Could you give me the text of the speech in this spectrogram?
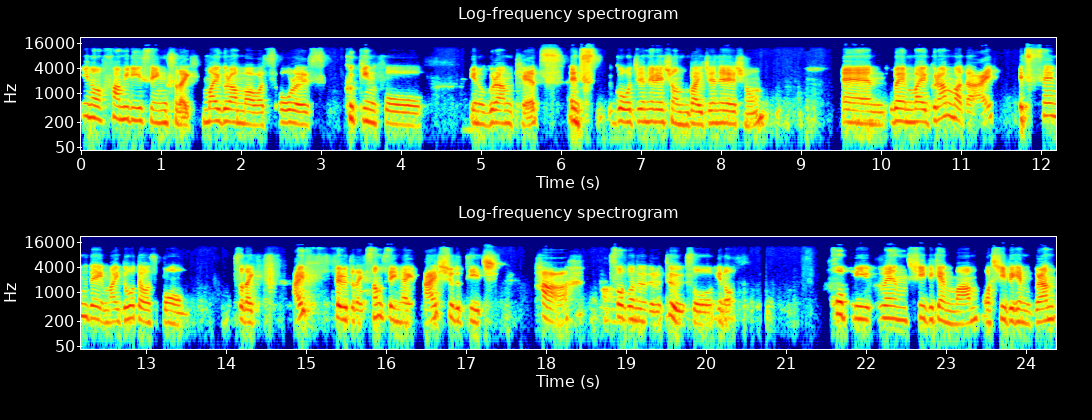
you know, family things like my grandma was always cooking for you know grandkids. It's go generation by generation. And when my grandma died, it's same day my daughter was born. So like I felt like something like I should teach her soba noodle too. So you know, hopefully when she became mom or she became grand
